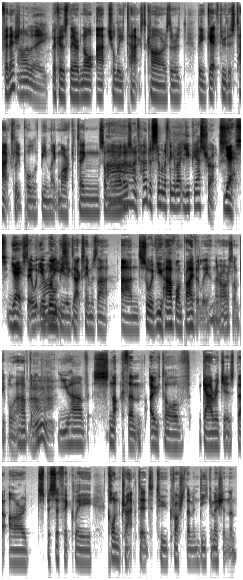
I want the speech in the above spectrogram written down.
finished Are they? because they're not actually taxed cars. They're they get through this tax loophole of being like marketing something or others. Ah, I've heard a similar thing about UPS trucks. Yes, yes, it, it will be the exact same as that. And so if you have one privately, and there are some people that have them, Ah. you have snuck them out of garages that are specifically contracted to crush them and decommission them.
